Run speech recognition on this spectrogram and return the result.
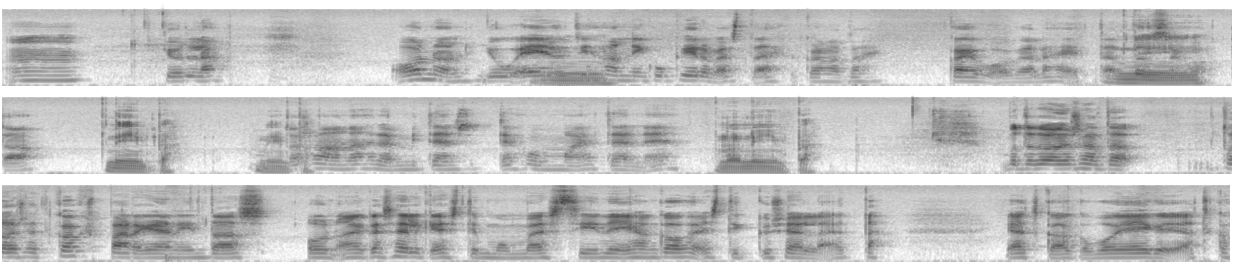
Mm, kyllä. On, on. Juu, ei mm. nyt ihan niinku kirvestä ehkä kannata kaivoa vielä heittää niin. tässä Niin. kohtaa. Niinpä, Mutta niinpä. saa nähdä, miten sitten homma etenee. No niinpä. Mutta toisaalta toiset kaksi paria, niin taas on aika selkeästi mun mielestä siinä ihan kauheasti kysellä, että jatkaako voi eikö jatka.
